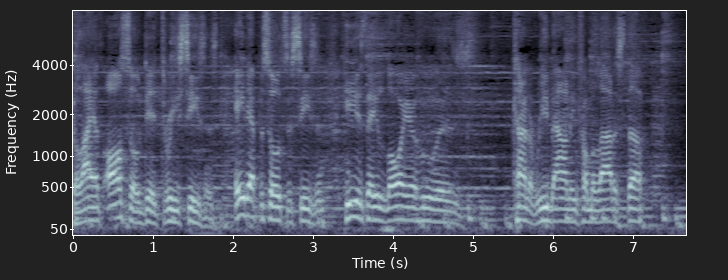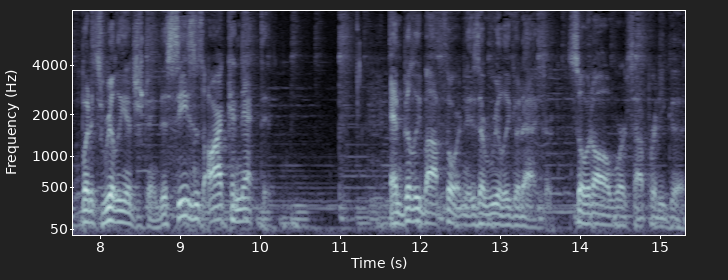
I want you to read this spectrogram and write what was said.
Goliath also did three seasons, eight episodes a season. He is a lawyer who is kind of rebounding from a lot of stuff, but it's really interesting. The seasons are connected. And Billy Bob Thornton is a really good actor. So it all works out pretty good.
